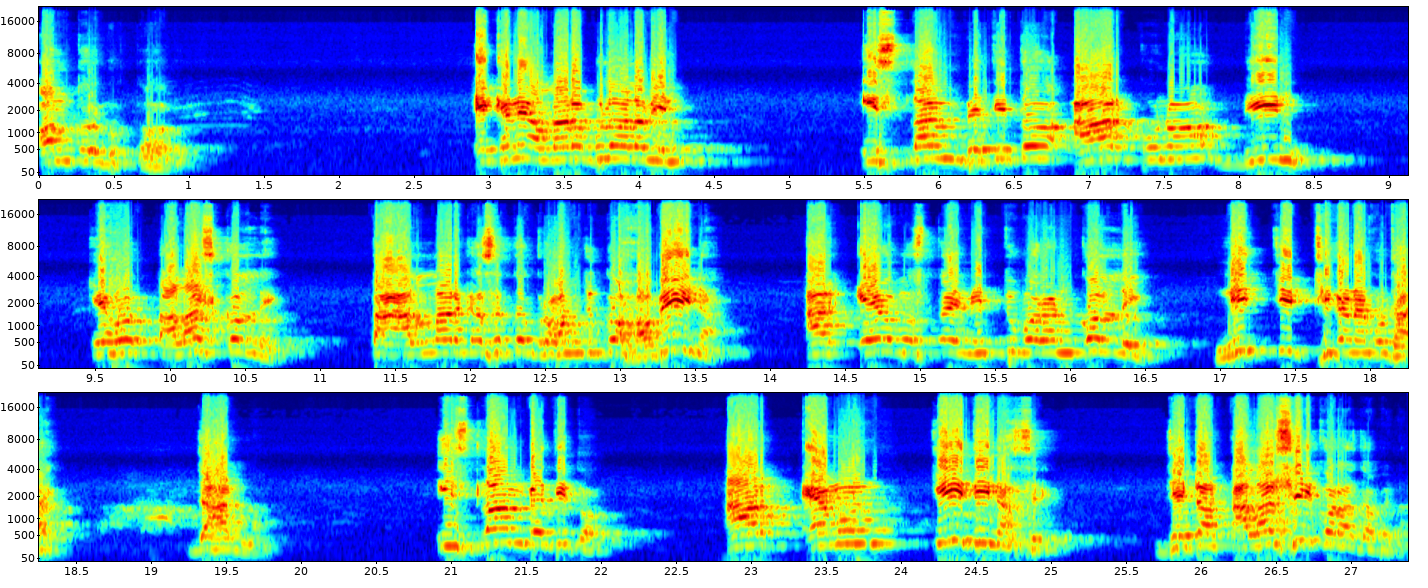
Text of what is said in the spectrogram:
অন্তর্ভুক্ত হবে। এখানে আল্লাহ রাবুল আলমিন ইসলাম ব্যতীত আর কোনো দিন কেহ তালাশ করলে তা আল্লাহর কাছে তো গ্রহণযোগ্য হবেই না, আর এ অবস্থায় মৃত্যুবরণ করলেই নিশ্চিত ঠিকানা কোথায়? জাহান্নাম। ইসলাম ব্যতীত আর এমন কি দিন আছে যেটা তালাশই করা যাবে না?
